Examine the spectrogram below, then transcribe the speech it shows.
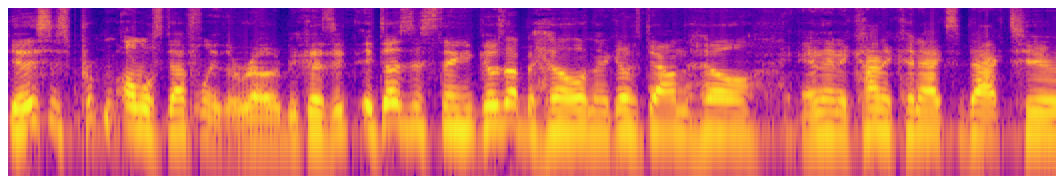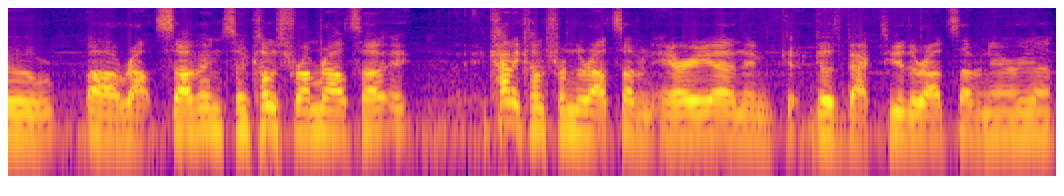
Yeah, this is pr- almost definitely the road because it, it does this thing. It goes up a hill and then it goes down the hill and then it kind of connects back to uh, Route 7. So it comes from Route 7. It, it kind of comes from the Route 7 area and then g- goes back to the Route 7 area.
